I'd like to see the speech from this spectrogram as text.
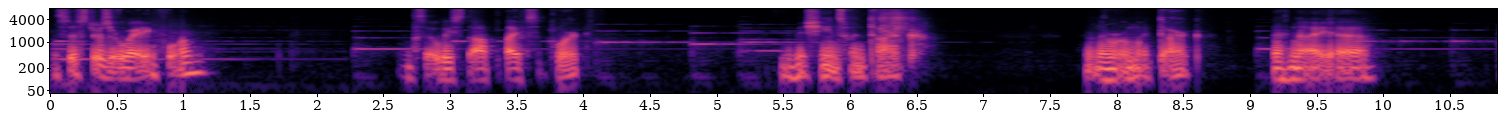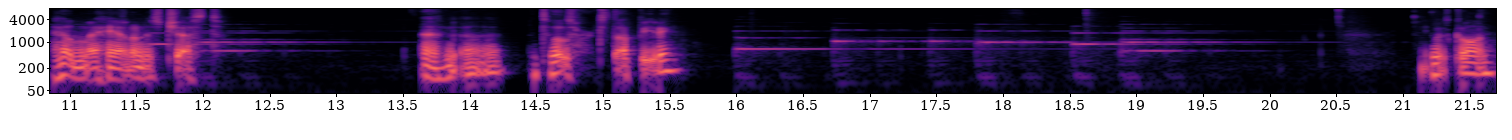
The sisters are waiting for him. And so we stopped life support. The machines went dark, and the room went dark. And I, uh, held my hand on his chest, and uh, until his heart stopped beating. He was gone.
